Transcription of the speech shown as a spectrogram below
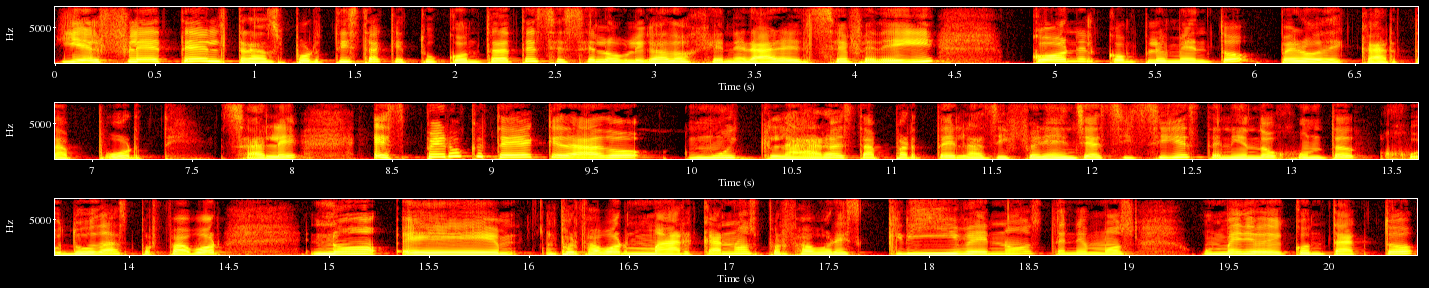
y el flete, el transportista que tú contrates es el obligado a generar el CFDI con el complemento pero de carta aporte. ¿Sale? Espero que te haya quedado muy clara esta parte de las diferencias. Si sigues teniendo juntas, dudas, por favor, no, eh, por favor, márcanos, por favor, escríbenos. Tenemos un medio de contacto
